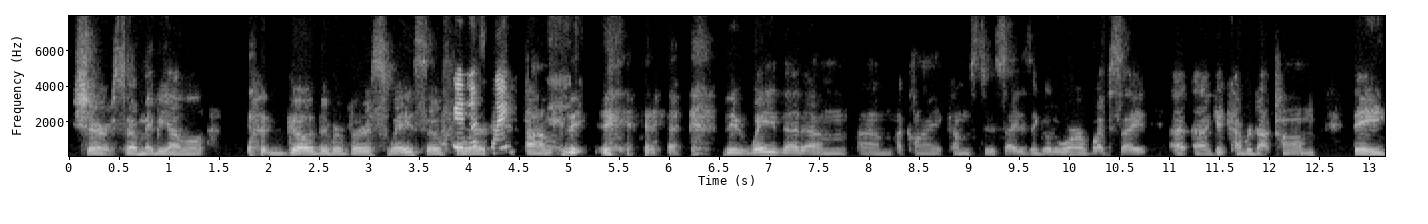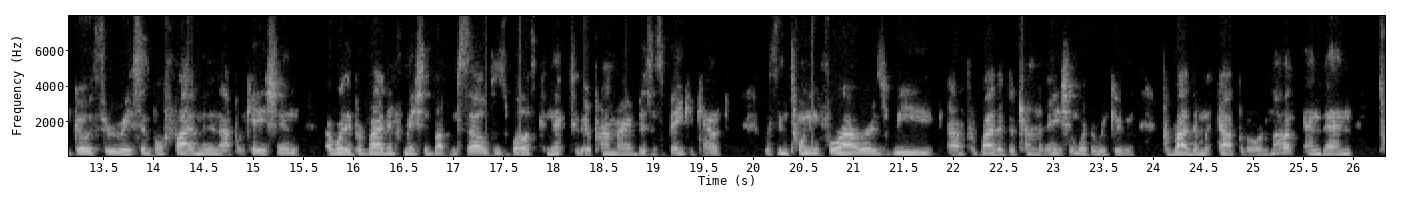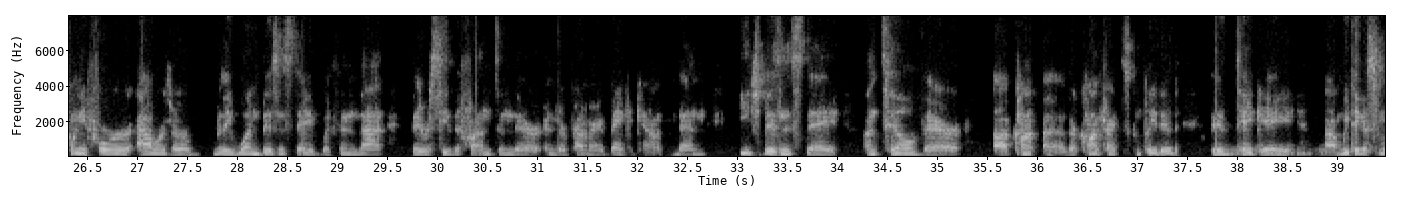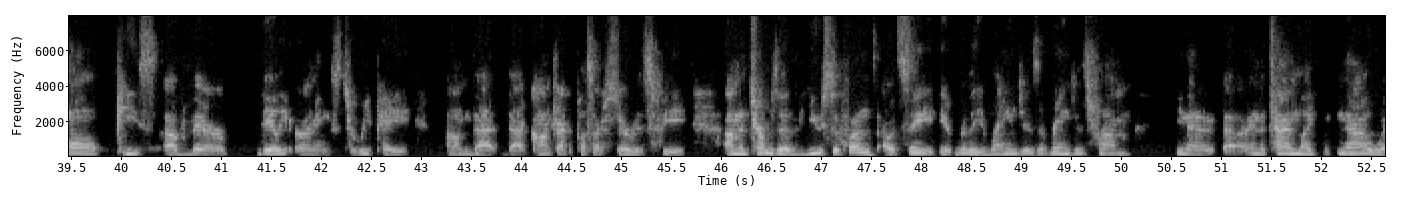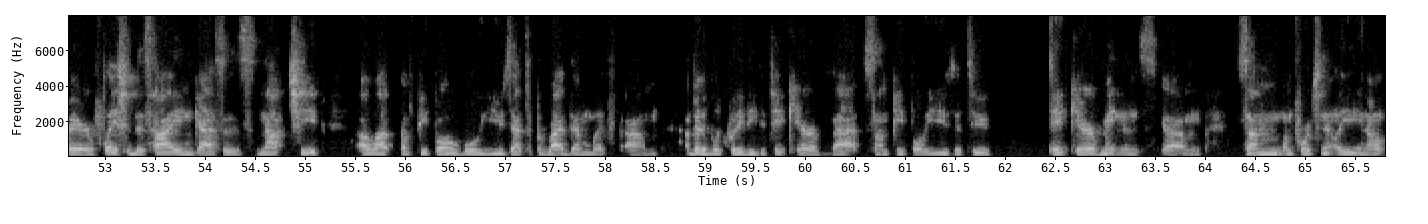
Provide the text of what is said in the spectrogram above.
Sure. So maybe I will go the reverse way. So okay, for um, the, the way that um, um, a client comes to the site is they go to our website at uh, getcoverr.com. They go through a simple five minute application uh, where they provide information about themselves as well as connect to their primary business bank account. Within 24 hours, we uh, provide a determination whether we can provide them with capital or not. And then 24 hours or really one business day within that, they receive the funds in their in their primary bank account. Then each business day until their uh, con- uh, their contract is completed, they take a um, we take a small piece of their daily earnings to repay um, that that contract plus our service fee. Um, in terms of use of funds, I would say it really ranges. It ranges from you know uh, in a time like now where inflation is high and gas is not cheap, a lot of people will use that to provide them with um, a bit of liquidity to take care of that. Some people use it to take care of maintenance. Um, some, unfortunately, you know,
